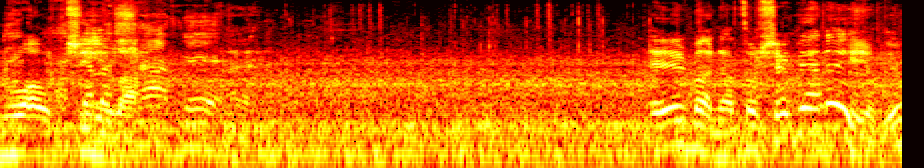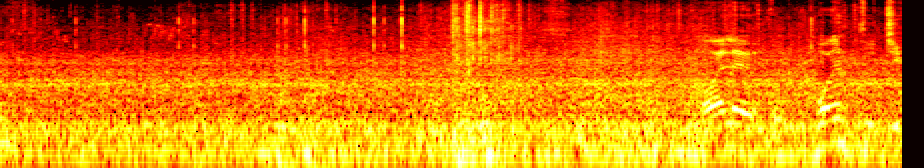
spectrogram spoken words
no altinho lá. chave, é. Ei, mano, eu tô chegando aí, viu? Olha o quanto de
